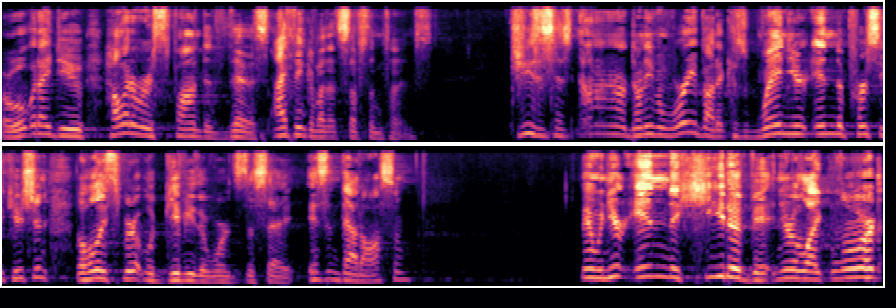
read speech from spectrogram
Or what would I do? How would I respond to this? I think about that stuff sometimes. Jesus says, no, no, no, don't even worry about it because when you're in the persecution, the Holy Spirit will give you the words to say. Isn't that awesome? Man, when you're in the heat of it and you're like, Lord,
